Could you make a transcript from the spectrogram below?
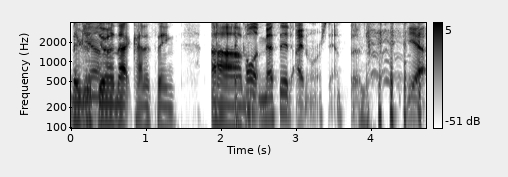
They're just Yeah. doing that kind of thing. Um, They call it method. I don't understand, but yeah.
